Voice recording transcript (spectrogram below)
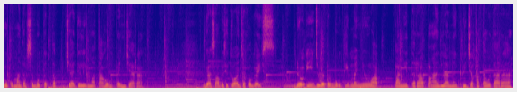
hukuman tersebut tetap jadi lima tahun penjara. Gak sampai situ aja kok guys. Doi juga terbukti menyuap panitera Pengadilan Negeri Jakarta Utara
